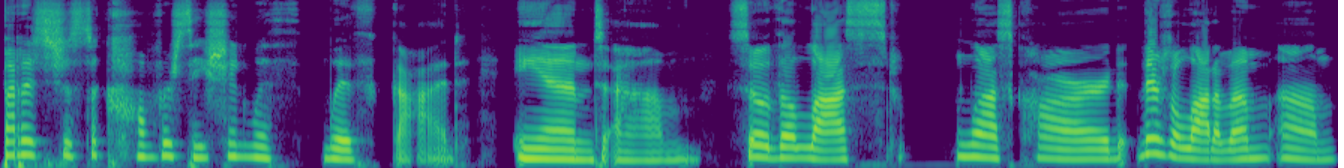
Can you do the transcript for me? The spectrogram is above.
but it's just a conversation with with God. And um, so the last last card. There's a lot of them. Um,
